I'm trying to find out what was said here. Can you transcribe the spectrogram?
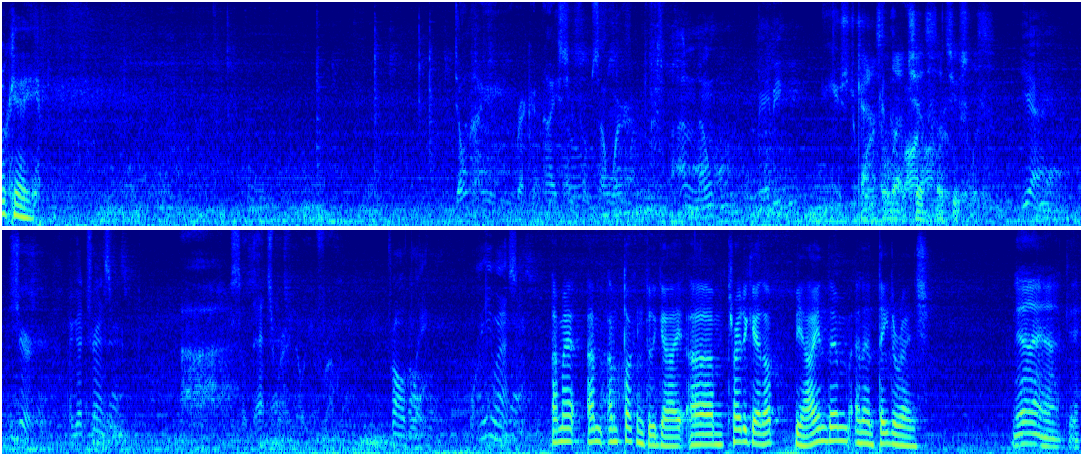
okay. Don't I recognize you from somewhere? I don't know. Maybe. You used to work Cancel in the that shit. That's useless. Yeah, sure. I got transferred. Ah, so that's where I know you from. Probably. Why are you asking? I'm, I'm I'm talking to the guy. Um, try to get up behind them and then take the wrench. Yeah, yeah, okay.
